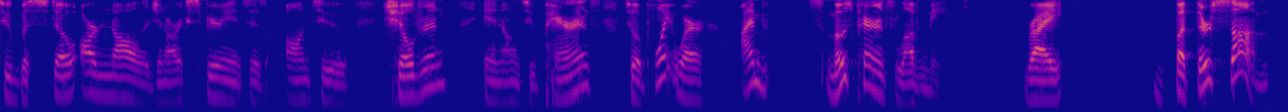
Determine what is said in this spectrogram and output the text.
to bestow our knowledge and our experiences onto children and onto parents to a point where I'm most parents love me, right? But there's some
